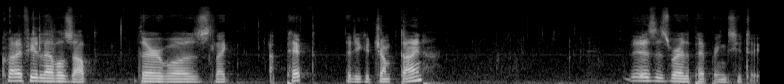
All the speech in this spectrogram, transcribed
quite a few levels up, there was like a pit that you could jump down. This is where the pit brings you to.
